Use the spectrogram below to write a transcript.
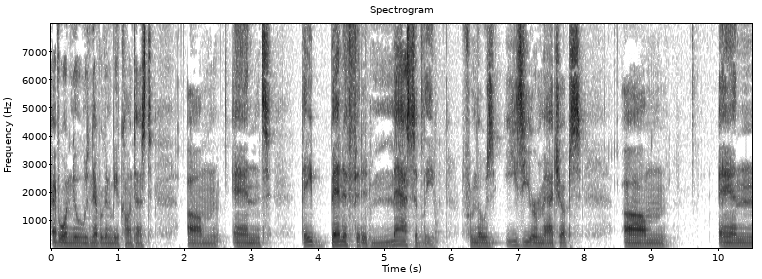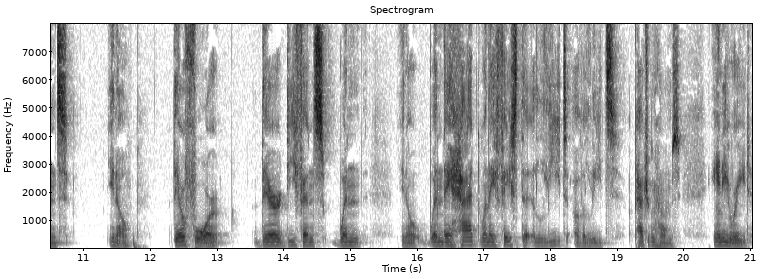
everyone knew it was never going to be a contest. Um, and they benefited massively from those easier matchups. Um, and, you know, therefore, their defense, when, you know, when they had, when they faced the elite of elites, Patrick Mahomes, Andy Reid,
